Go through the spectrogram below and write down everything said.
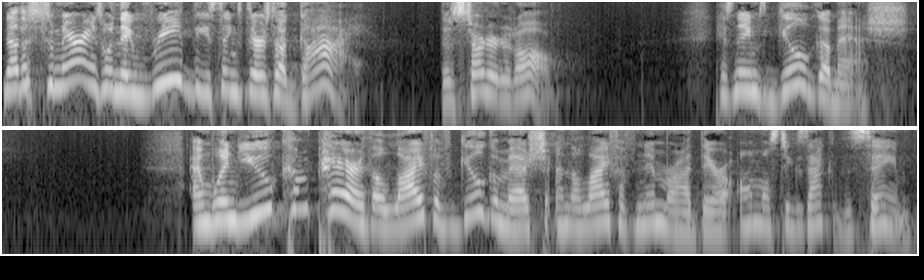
Now, the Sumerians, when they read these things, there's a guy that started it all. His name's Gilgamesh. And when you compare the life of Gilgamesh and the life of Nimrod, they are almost exactly the same.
